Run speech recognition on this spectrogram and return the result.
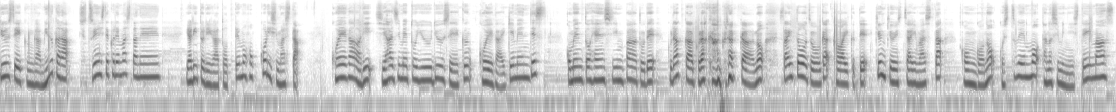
流星くんが自ら出演してくれましたね。やりとりがとってもほっこりしました。声変わりし始めという流星くん声がイケメンです。コメント返信パートでクラッカークラッカークラッカーの再登場が可愛くてキュンキュンしちゃいました。今後のご出演も楽しみにしています。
